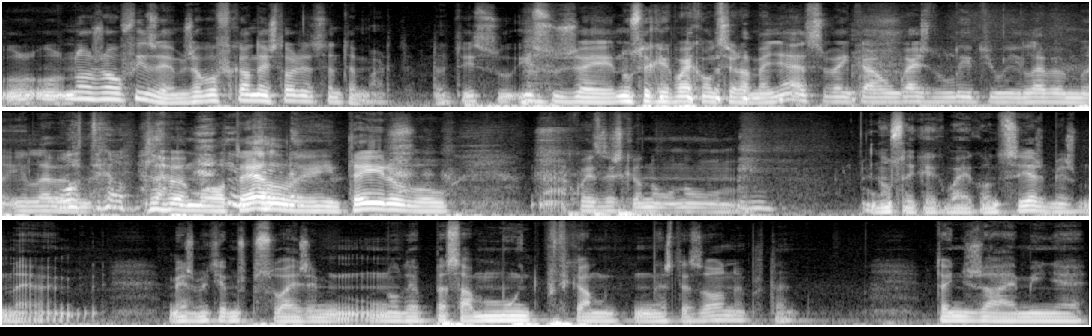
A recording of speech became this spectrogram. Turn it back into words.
o- nós já o fizemos, já vou ficar na história de Santa Marta. Portanto, isso, isso já é. Não sei o que é que vai acontecer amanhã, se vem cá um gajo do lítio e leva-me e O leva hotel. leva-me ao hotel inteiro, ou há coisas que eu não, não, não sei o que é que vai acontecer, mesmo, né, mesmo em termos pessoais, não devo passar muito por ficar muito nesta zona, portanto, tenho já a minha,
